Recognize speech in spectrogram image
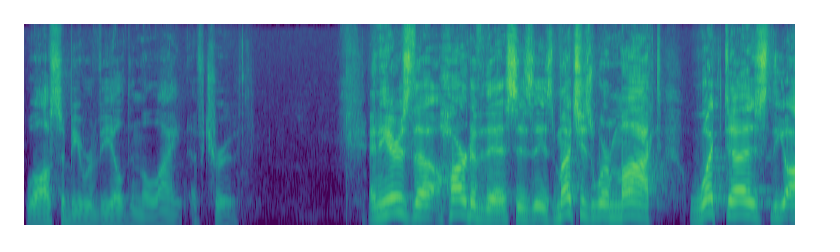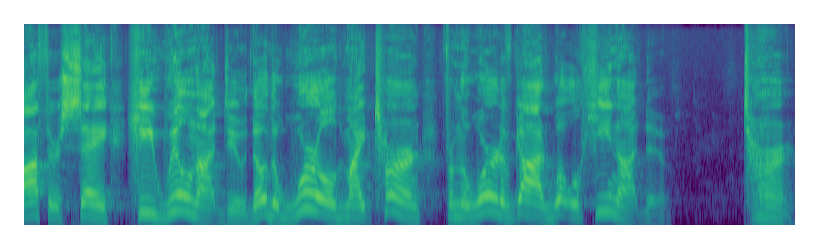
will also be revealed in the light of truth. And here's the heart of this is as much as we're mocked, what does the author say he will not do? Though the world might turn from the word of God, what will he not do? Turn.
